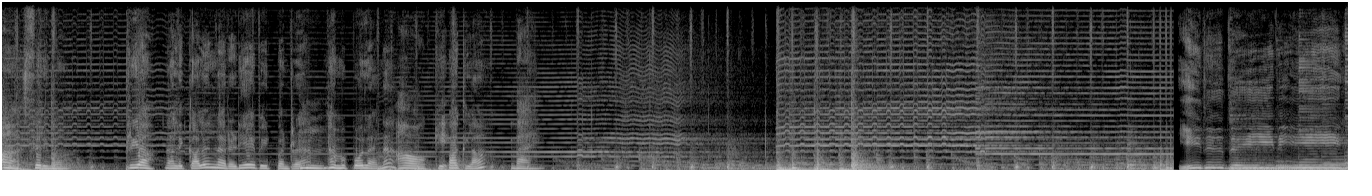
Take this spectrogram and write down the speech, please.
ஆ சரிம்மா. பிரியா நாளைக்கு காலையில நான் ரெடியாகி வெயிட் பண்றேன். நம்ம போலாம் என்ன? ஆ ஓகே. பார்க்கலாம். பாய் இது தெய்வீக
